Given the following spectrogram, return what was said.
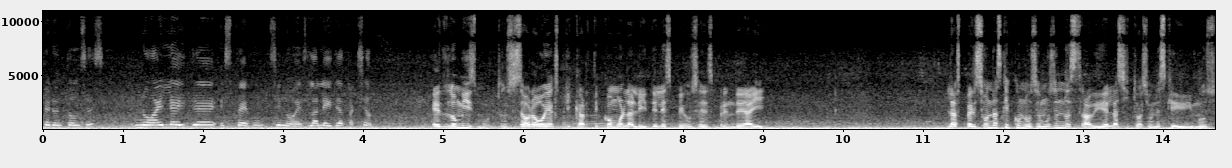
Pero entonces no hay ley de espejo, sino es la ley de atracción. Es lo mismo, entonces ahora voy a explicarte cómo la ley del espejo se desprende de ahí. Las personas que conocemos en nuestra vida y las situaciones que vivimos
